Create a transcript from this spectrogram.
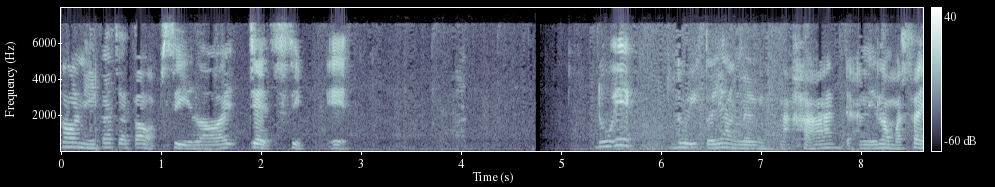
ข้อนี้ก็จะตอบ471ดูอีก ดูอีกตัวอย่างหนึ่งนะคะ เดี๋ยวอันนี้เรามาใส่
